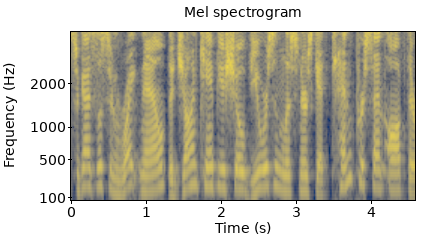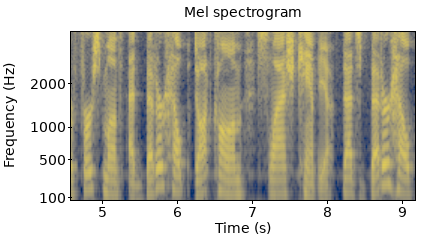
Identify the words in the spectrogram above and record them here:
So, guys, listen right now the John Campea Show viewers and listeners get 10% off their first month at betterhelp.com slash Campea. That's betterhelp,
